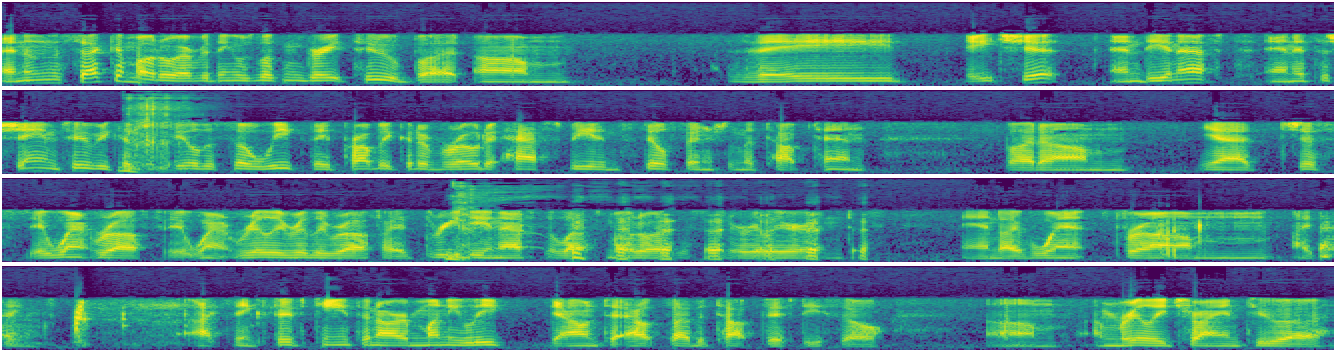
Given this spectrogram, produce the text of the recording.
and in the second moto, everything was looking great too. But um, they ate shit and DNF'd, and it's a shame too because the field is so weak. They probably could have rode at half speed and still finished in the top 10. But um, yeah, it just it went rough. It went really, really rough. I had three DNFs the last moto, as I said earlier, and and I've went from I think I think 15th in our money league down to outside the top 50. So um, I'm really trying to uh,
